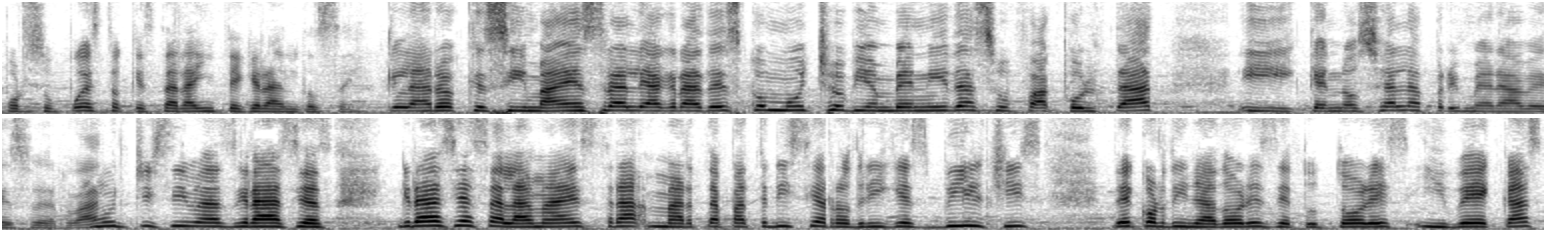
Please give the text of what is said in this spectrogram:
por supuesto, que estará integrándose. Claro que sí, maestra, le agradezco mucho, bienvenida a su facultad y que no sea la primera vez, ¿verdad? Muchísimas gracias. Gracias a la maestra Marta Patricia Rodríguez Vilchis, de Coordinadores de Tutores y Becas,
